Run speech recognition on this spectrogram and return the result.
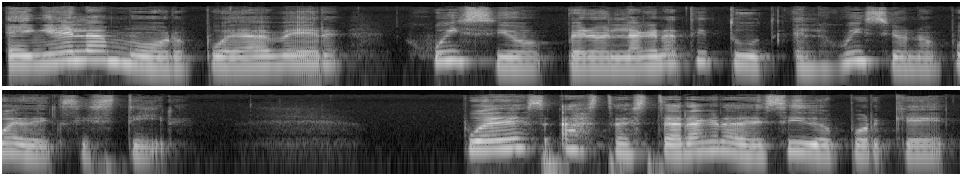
En el amor puede haber juicio, pero en la gratitud el juicio no puede existir. Puedes hasta estar agradecido porque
